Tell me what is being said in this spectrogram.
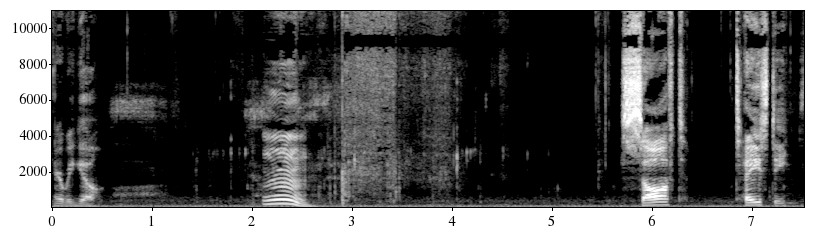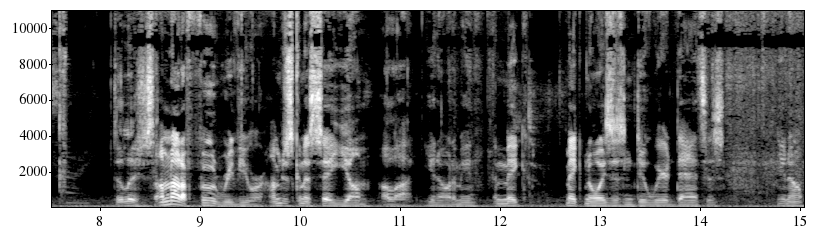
Here we go. Mmm. Soft, tasty, delicious. I'm not a food reviewer. I'm just gonna say yum a lot. You know what I mean? And make make noises and do weird dances, you know?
